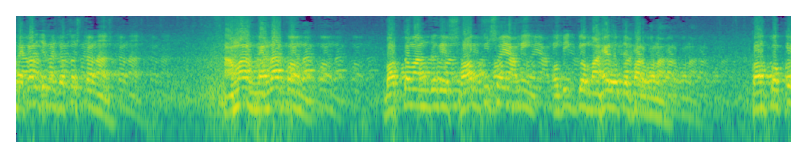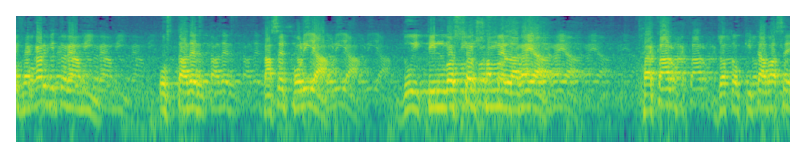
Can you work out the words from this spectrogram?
ফেকার জন্য যথেষ্ট না। আমার মেধা কম। বর্তমান যুগে সব বিষয়ে আমি অভিজ্ঞ মাহের হতে পারব না। কমপক্ষে ফেকার ভিতরে আমি ওস্তাদের কাছে পড়িয়া দুই, তিন বছর সময় লাগাইয়া ফেকার যত কিতাব আছে,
